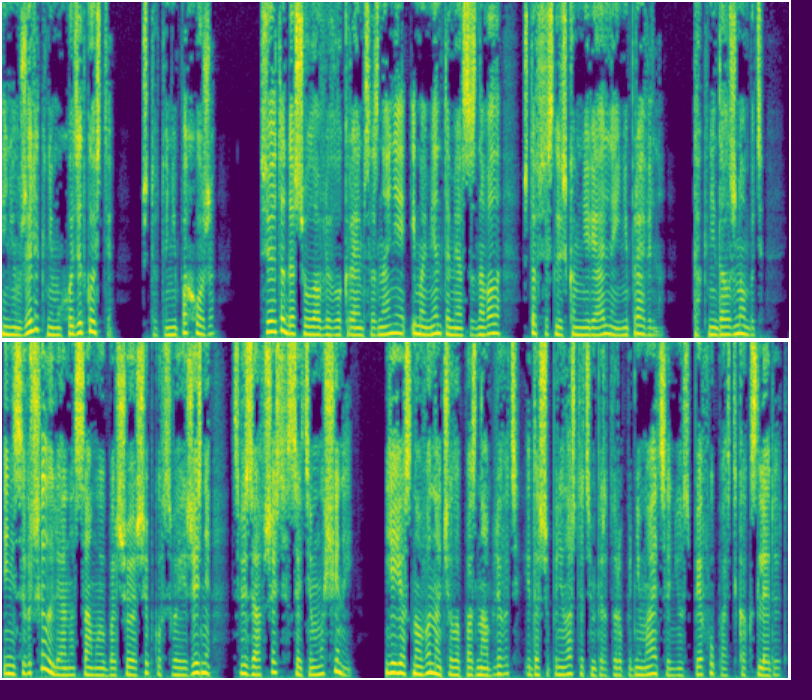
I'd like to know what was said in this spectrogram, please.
И неужели к нему ходят гости? Что-то не похоже. Все это Даша улавливала краем сознания и моментами осознавала, что все слишком нереально и неправильно. Так не должно быть. И не совершила ли она самую большую ошибку в своей жизни, связавшись с этим мужчиной? Ее снова начало познабливать, и Даша поняла, что температура поднимается, не успев упасть как следует.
